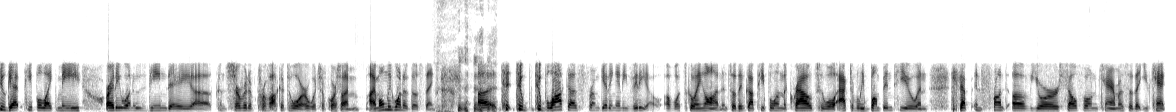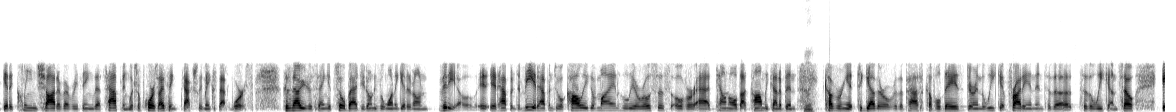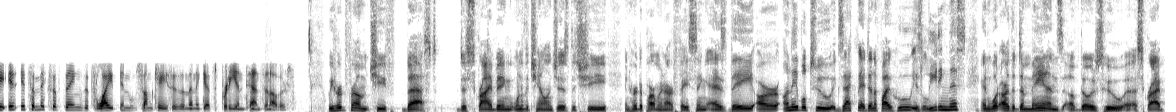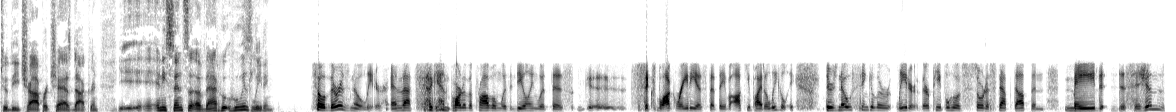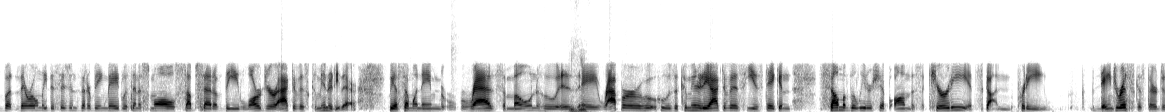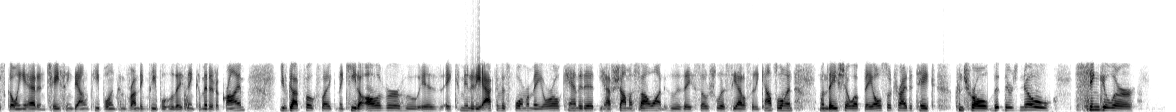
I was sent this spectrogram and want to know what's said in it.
to get people like me or anyone who's deemed a uh, conservative provocateur, which of course I'm I'm only one of those things, uh, to, to to block us from getting any video of what's going on. And so they've got people in the crowds who will actively bump into you and step in front of your cell phone camera so that you can't get a clean shot of everything that's happening. Which of course I think actually makes that worse because now you're just saying it's so bad you don't even want to get it on video. It, it happened to me. It happened to a colleague of mine, Julio Rosas, over at townhall.com. We kind of been yeah. covering it together over the past couple days during the week at Friday and into the to the weekend. So it, it, it's a mix of things. It's light in some cases, and then it gets pretty intense in others. We heard from Chief Best describing one of the challenges that she and her department are facing as they are unable to exactly identify who is leading this and what are the demands of those who uh, ascribe to the CHOP or CHAZ doctrine. Any sense of that? Who, who is leading? So there is no leader, and that's again part of the problem with dealing with this uh, six block radius that they've occupied illegally. There's no singular leader. There are people who have sort of stepped up and made decisions, but they're only decisions that are being made within a small subset of the larger activist community there. We have someone named Raz Simone who is mm-hmm. a rapper who, who's a community activist. He has taken some of the leadership on the security. It's gotten pretty dangerous because they're just going ahead and chasing down people and confronting people who they think committed a crime. You've got folks like Nikita Oliver, who is a community activist, former mayoral candidate. You have Kshama Sawant, who is a socialist Seattle City Councilwoman. When they show up, they also try to take control. There's no singular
